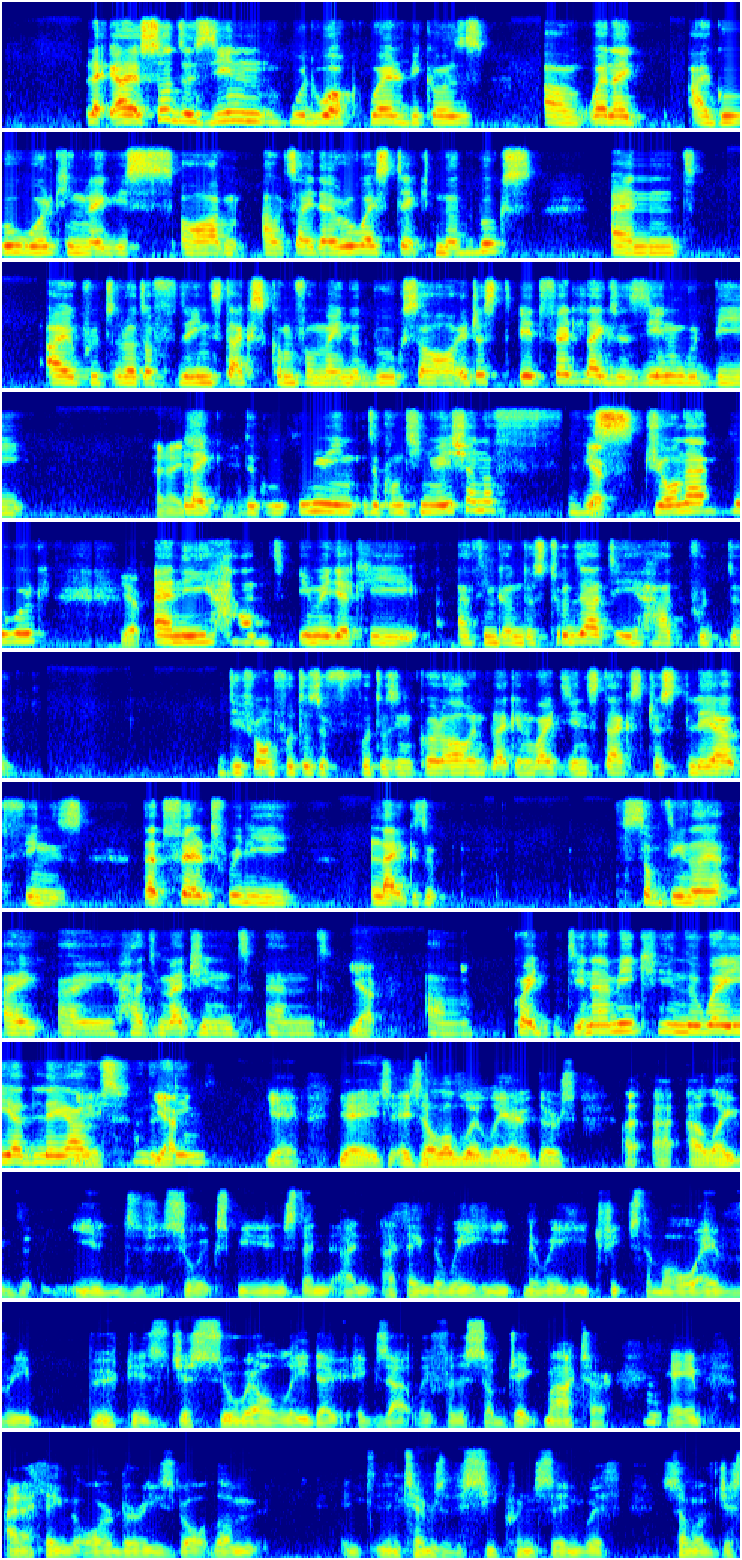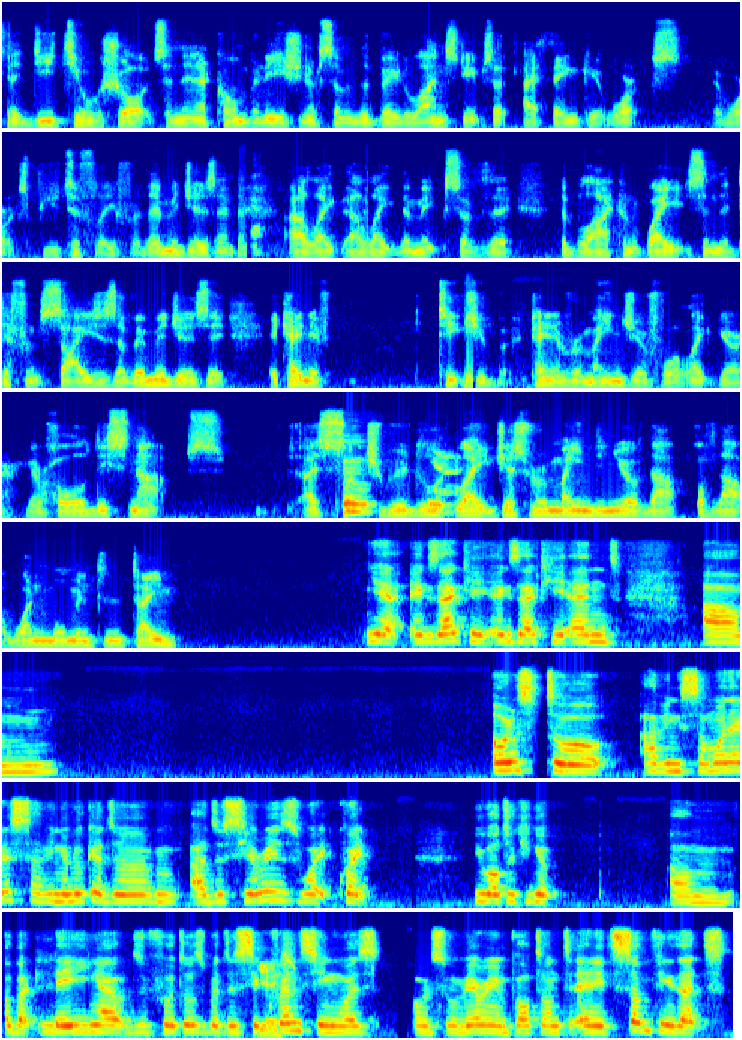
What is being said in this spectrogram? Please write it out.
like I thought the zine would work well because um, when I I go working like this or I'm outside, I always take notebooks, and I put a lot of the instax come from my notebooks. Or it just it felt like the zine would be nice, like yeah. the continuing the continuation of this yep. journal the work yep. and he had immediately i think understood that he had put the different photos of photos in color in black and white the instax just lay out things that felt really like the something that i i had imagined and yep um quite dynamic in the way he had laid out yes. the yep. things yeah yeah it's, it's a lovely layout there's I, I, I like Iain's so experienced, and, and I think the way he the way he treats them all, every book is just so well laid out exactly for the subject matter, mm. um, and I think the order he's got them in, in terms of the sequencing with some of just the detail shots and then a combination of some of the big landscapes. I, I think it works it works beautifully for the images and I like I like the mix of the the black and whites and the different sizes of images it it kind of takes you kind of reminds you of what like your your holiday snaps as mm, such mm, would look yeah. like just reminding you of that of that one moment in time yeah exactly exactly and um also having someone else having a look at the at the series quite quite you were talking um, about laying out the photos but the sequencing yes. was also very important and it's something that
